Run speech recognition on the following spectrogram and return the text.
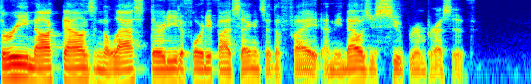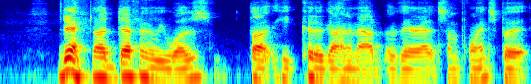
three knockdowns in the last 30 to 45 seconds of the fight. I mean, that was just super impressive. Yeah, that definitely was. Thought he could have gotten him out of there at some points, but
